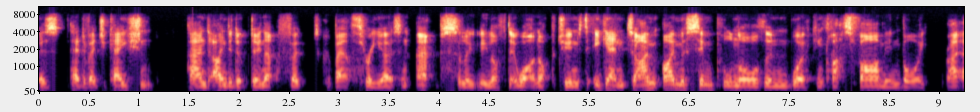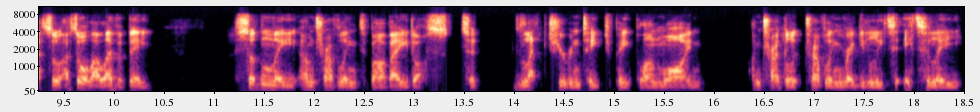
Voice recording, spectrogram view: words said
as head of education." And I ended up doing that for about three years and absolutely loved it. What an opportunity! Again, so I'm I'm a simple northern working class farming boy, right? That's all, that's all I'll ever be. Suddenly, I'm traveling to Barbados to lecture and teach people on wine. I'm tra- traveling regularly to Italy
